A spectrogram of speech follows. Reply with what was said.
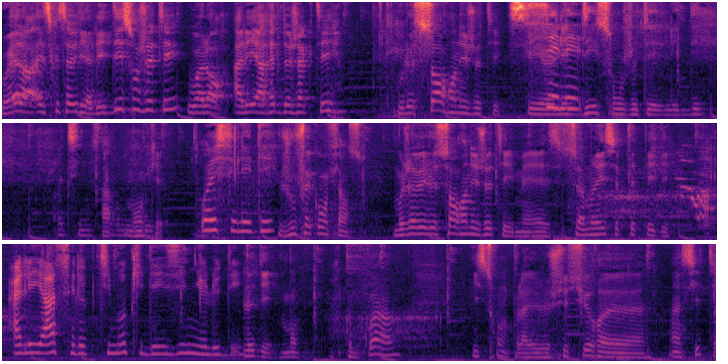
Ouais, alors est-ce que ça veut dire les dés sont jetés? Ou alors allez, arrête de jacter Ou le sort en est jeté? C'est euh, les... les- dés sont jetés les dés je crois que c'est une Ah, bon, dés. ok. Ouais, c'est les dés. Je vous fais confiance. Moi j'avais le sort en est jeté, mais à mon avis c'est peut-être les dés. Aléa, c'est le petit mot qui désigne le dé. Le dé, bon. Comme quoi, hein. Il se trompe là, je suis sur euh, un site.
